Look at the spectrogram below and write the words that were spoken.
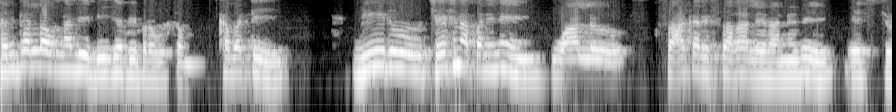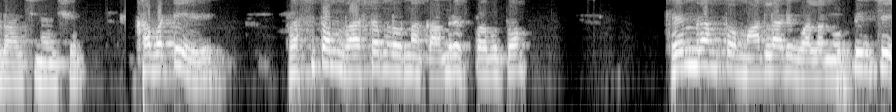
సెంట్రల్లో ఉన్నది బీజేపీ ప్రభుత్వం. కాబట్టి వీరు చేసిన పనిని వాళ్ళు సహకరిస్తారా లేదా అనేది వేచి చూడాల్సిన విషయం. కాబట్టి ప్రస్తుతం రాష్ట్రంలో ఉన్న కాంగ్రెస్ ప్రభుత్వం కేంద్రంతో మాట్లాడి వాళ్ళని ఒప్పించి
